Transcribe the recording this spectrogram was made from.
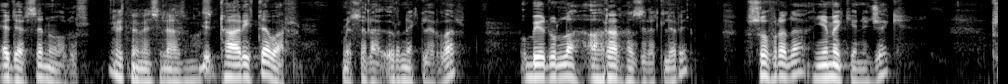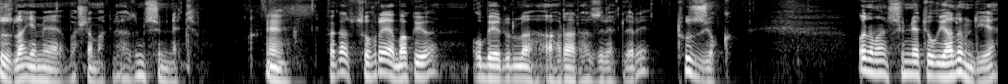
Ederse ne olur? Etmemesi lazım aslında. Bir tarihte var. Mesela örnekler var. Ubeydullah Ahrar Hazretleri sofrada yemek yenecek. Tuzla yemeye başlamak lazım. Sünnet. Evet. Fakat sofraya bakıyor. Ubeydullah Ahrar Hazretleri tuz yok. O zaman sünnete uyalım diye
